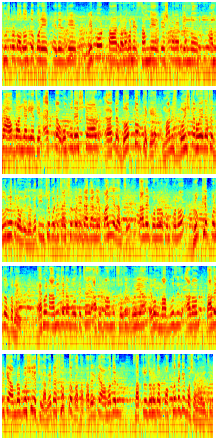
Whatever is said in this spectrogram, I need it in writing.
সুষ্ঠু তদন্ত করে এদের যে রিপোর্ট তা জনগণের সামনে পেশ করার জন্য আমরা আহ্বান জানিয়েছি। একটা উপদেষ্টার একটা দপ্তর থেকে মানুষ বহিষ্কার হয়ে যাচ্ছে দুর্নীতির অভিযোগে তিনশো কোটি চারশো কোটি টাকা নিয়ে পালিয়ে যাচ্ছে তাদের কোনো রকম কোনো ভ্রুক্ষেপ পর্যন্ত নেই। এখন আমি যেটা বলতে চাই, আসিফ মাহমুদ, সজীব ভুইয়া এবং মাহফুজ আলম, তাদেরকে আমরা বসিয়েছিলাম। এটা সত্য কথা। তাদেরকে আমাদের ছাত্র জনতার পক্ষ থেকেই বসানো হয়েছিল।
